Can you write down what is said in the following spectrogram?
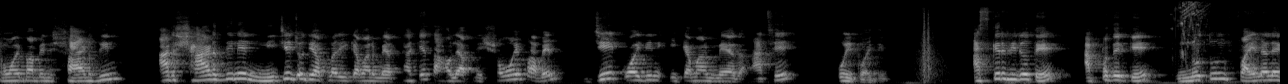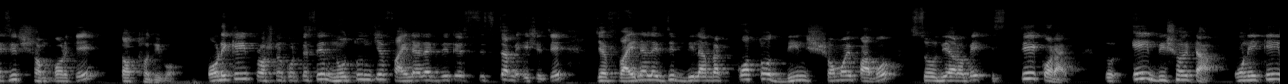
সময় পাবেন ষাট দিন। আর ষাট দিনের নিচে যদি আপনার ইকামার মেয়াদ থাকে, তাহলে আপনি সময় পাবেন যে কয়দিন ইকামার মেয়াদ আছে, ওই কয়দিন। আজকের ভিডিওতে আপনাদেরকে নতুন ফাইনাল এক্সিট সম্পর্কে তথ্য দিব। অনেকেই প্রশ্ন করতেছে, নতুন যে ফাইনাল এক্সিটের সিস্টেম এসেছে, যে ফাইনাল এক্সিট দিলে আমরা কত দিন সময় পাবো সৌদি আরবে স্টে করার? তো এই বিষয়টা অনেকেই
